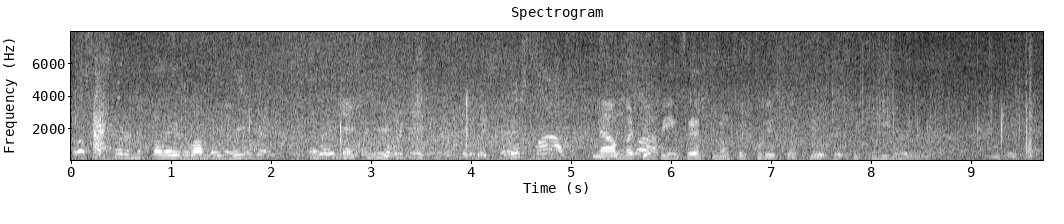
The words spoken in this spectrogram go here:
Vocês foram no paleio do Almeidinha, agora tem que ir. Deste lado. Não, mas eu fui em frente, não foi por isso. É eu fui por isso.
